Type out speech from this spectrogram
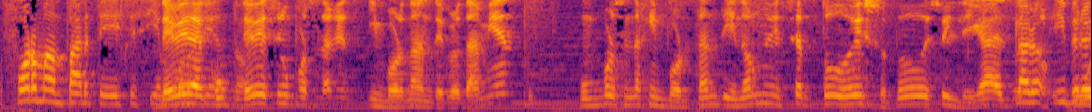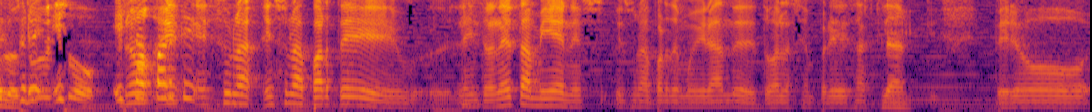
forman parte de ese 100%. Debe, de- debe ser un porcentaje importante, pero también un porcentaje importante y enorme de ser todo eso, todo eso ilegal, todo Claro, eso y pero, oscuro, pero todo es- eso. esta No, parte... es, es una, es una parte. La internet también es, es una parte muy grande de todas las empresas. Claro. que- pero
